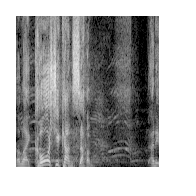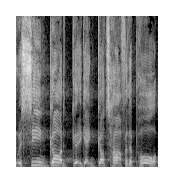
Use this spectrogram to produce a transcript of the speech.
I'm like, Of course you can, Sam and it was seeing God, getting God's heart for the poor.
